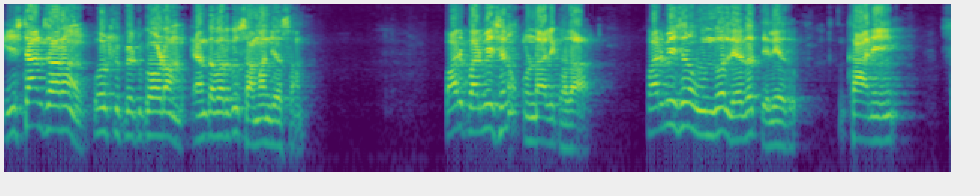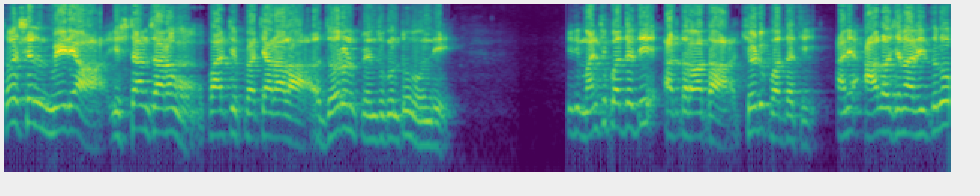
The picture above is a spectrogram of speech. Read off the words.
ఇష్టానుసారం పోస్టులు పెట్టుకోవడం ఎంతవరకు సమంజసం? వారి పర్మిషన్ ఉండాలి కదా. పర్మిషన్ ఉందో లేదో తెలియదు. కానీ సోషల్ మీడియా ఇష్టానుసారం పార్టీ ప్రచారాల జోరును పెంచుకుంటూ ఉంది. ఇది మంచి పద్ధతి ఆ తర్వాత చెడు పద్ధతి. అనే ఆలోచన రీతిలో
